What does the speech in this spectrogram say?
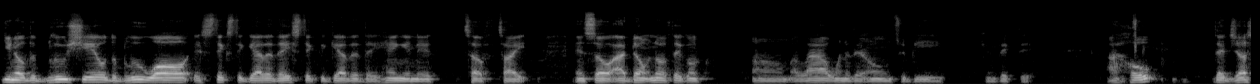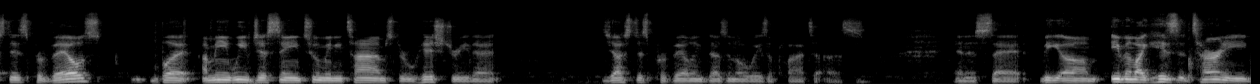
you know, the blue shield, the blue wall, it sticks together. They stick together. They hang in it tough, tight. And so I don't know if they're going to um, allow one of their own to be convicted. I hope that justice prevails, but I mean, we've just seen too many times through history that justice prevailing doesn't always apply to us. And it's sad. Be um even like his attorney,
